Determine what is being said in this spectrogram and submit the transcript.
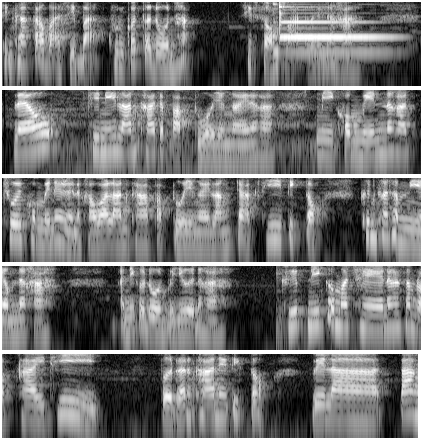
สินค้า 9 บาท 10 บาท คุณก็จะโดนหัก 12 บาทเลยนะคะ แล้ว ทีนี้ร้านค้าจะปรับตัวยังไงนะคะ มีคอมเมนต์นะคะ ช่วยคอมเมนต์ให้หน่อยนะคะ ว่าร้านค้าปรับตัวยังไงหลังจากที่ TikTok ขึ้นค่าธรรมเนียมนะคะ อันนี้ก็โดนไปเยอะนะคะ คลิปนี้ก็มาแชร์นะคะสำหรับใครที่เปิดร้านค้าใน TikTok เวลาตั้ง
